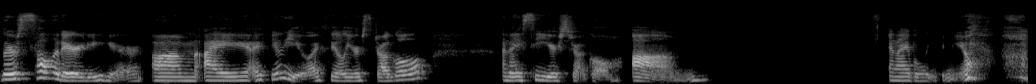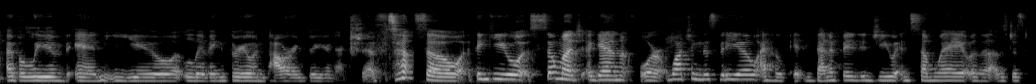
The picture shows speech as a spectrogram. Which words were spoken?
there's solidarity here. Um, I I feel you. I feel your struggle and I see your struggle. Um, and I believe in you. I believe in you living through and powering through your next shift. So thank you so much again for watching this video. I hope it benefited you in some way or that I was just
